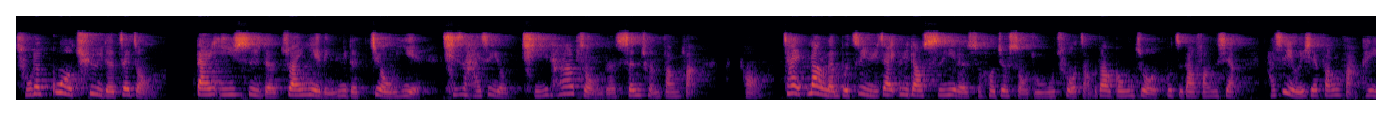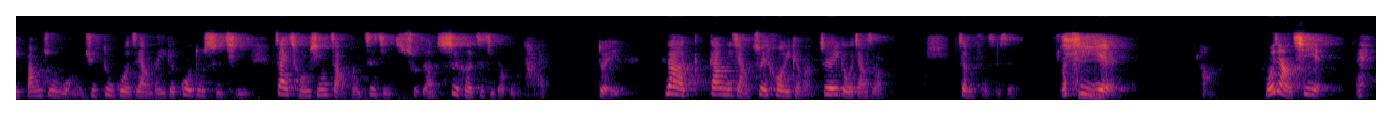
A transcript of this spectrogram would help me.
除了过去的这种。单一式的专业领域的就业，其实还是有其他种的生存方法，好，在让人不至于在遇到失业的时候就手足无措，找不到工作，不知道方向，还是有一些方法可以帮助我们去度过这样的一个过渡时期，再重新找回自己适呃适合自己的舞台。对，那刚刚你讲最后一个嘛，最后一个我讲什么？政府是不是？那企业，好，我讲企业，哎，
